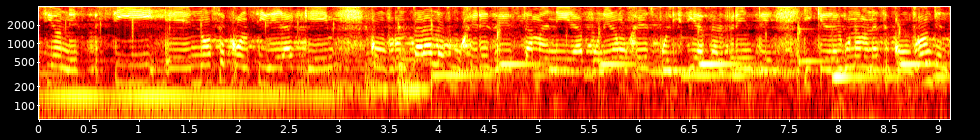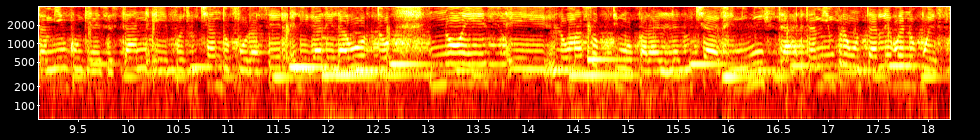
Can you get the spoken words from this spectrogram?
Si eh, no se considera que confrontar a las mujeres de esta manera, poner a mujeres policías al frente y que de alguna manera se confronten también con quienes están eh, pues luchando por hacer legal el aborto, no es eh, lo más óptimo para la lucha feminista. También preguntarle, bueno, pues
